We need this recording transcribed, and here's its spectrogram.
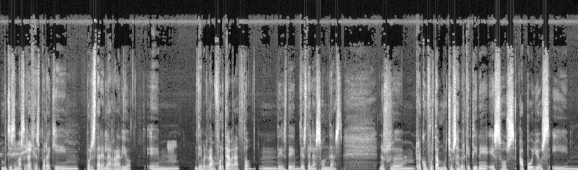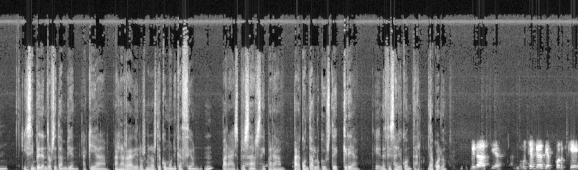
muchísimas gracias por aquí, por estar en la radio. Em, de verdad, un fuerte abrazo mm, desde, desde las ondas. Nos em, reconforta mucho saber que tiene esos apoyos y, siempre tendrá usted también aquí a, la radio, los medios de comunicación, para expresarse y para, para contar lo que usted crea eh, necesario contar. ¿De acuerdo? Gracias, muchas gracias, porque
